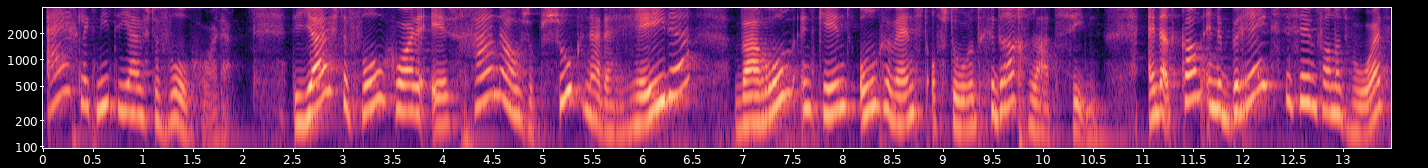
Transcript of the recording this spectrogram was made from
eigenlijk niet de juiste volgorde. De juiste volgorde is: ga nou eens op zoek naar de reden waarom een kind ongewenst of storend gedrag laat zien. En dat kan in de breedste zin van het woord.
